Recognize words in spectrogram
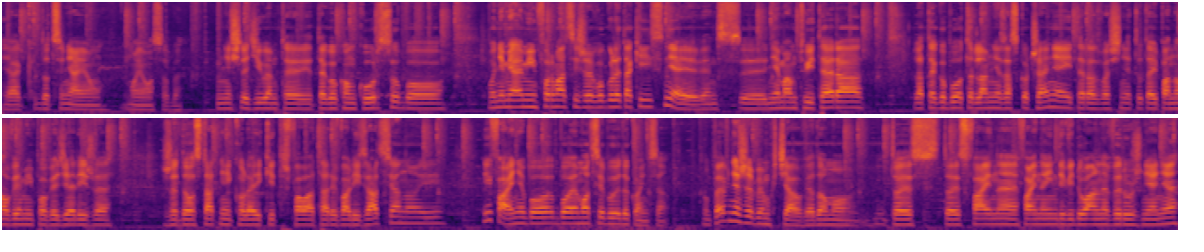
jak doceniają moją osobę. Nie śledziłem te, tego konkursu, bo, bo nie miałem informacji, że w ogóle taki istnieje, więc y, nie mam Twittera, dlatego było to dla mnie zaskoczenie i teraz właśnie tutaj panowie mi powiedzieli, że, że do ostatniej kolejki trwała ta rywalizacja, no i, i fajnie, bo, bo emocje były do końca. No pewnie, żebym chciał, wiadomo, to jest, to jest fajne, fajne indywidualne wyróżnienie.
